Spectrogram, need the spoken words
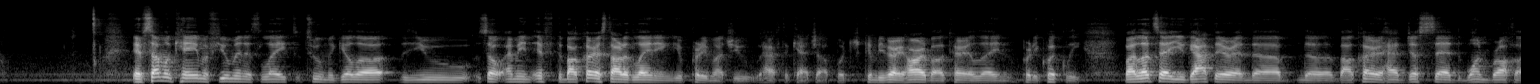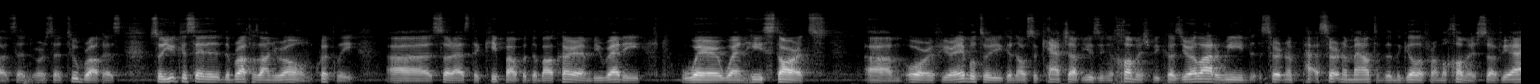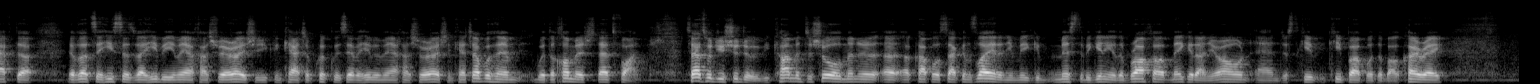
If someone came a few minutes late to Megillah, you so I mean, if the Balkara started laning, you pretty much you have to catch up, which can be very hard. Balkara lane pretty quickly, but let's say you got there and the the Balkara had just said one bracha, said or said two brachas, so you could say the, the brachas on your own quickly, uh, so as to keep up with the Balkara and be ready. Where when he starts um, or if you're able to, you can also catch up using a chumash because you're allowed to read a certain a certain amount of the Megillah from a chumash. So if you have to, if let's say he says Vayehi Bimei you can catch up quickly, say Vayehi Bimei and catch up with him with the chumash. That's fine. So that's what you should do. If you come into shul a minute, a, a couple of seconds late, and you miss the beginning of the bracha, make it on your own and just keep keep up with the Balkaire,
